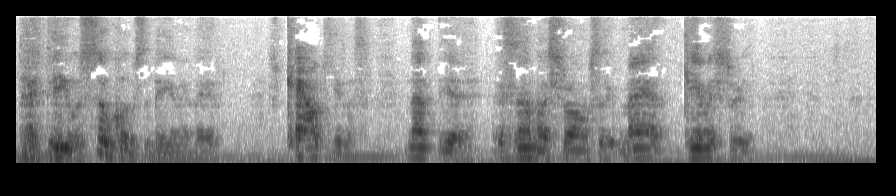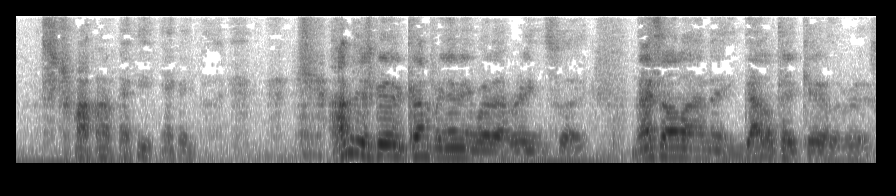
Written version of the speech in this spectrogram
That D was so close to being an F. Calculus. Not yeah, it's not my strong suit. Math, chemistry, astronomy, anything. I'm just good at comprehending what I read and say. That's all I need. God will take care of the rest.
